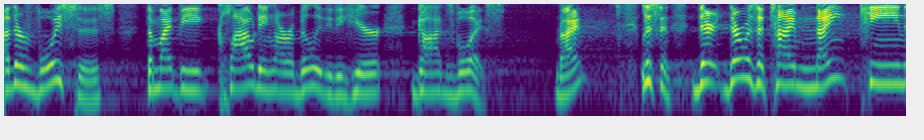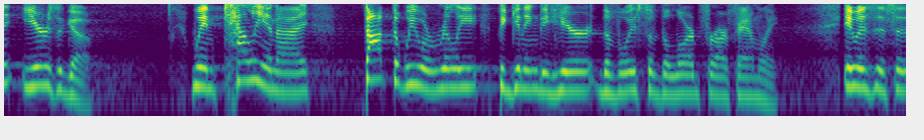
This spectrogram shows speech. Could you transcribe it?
other voices that might be clouding our ability to hear God's voice, right? Listen, there, there was a time 19 years ago when Kelly and I thought that we were really beginning to hear the voice of the Lord for our family. It was this uh,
